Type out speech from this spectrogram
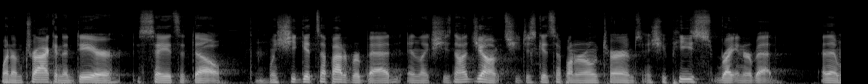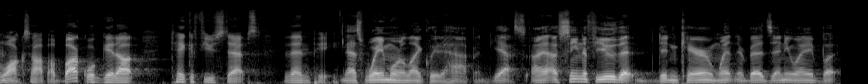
When I'm tracking a deer, say it's a doe, mm-hmm. when she gets up out of her bed and like she's not jumped, she just gets up on her own terms and she pees right in her bed and then walks off. A buck will get up, take a few steps, then pee. That's way more likely to happen. Yes, I, I've seen a few that didn't care and went in their beds anyway, but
